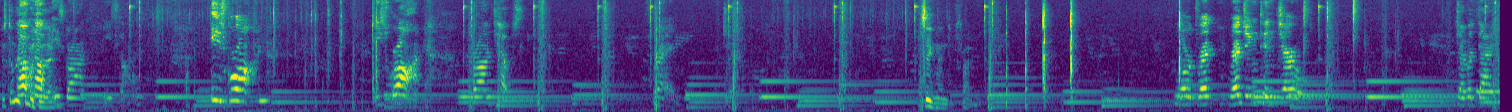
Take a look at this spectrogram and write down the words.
There's nobody No, oh, coming no, he's gone. He's gone. He's gone. He's gone. Gronkowski. Fred. Jim. Sigmund. Front. Lord Red- Regington Gerald. Jebediah.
